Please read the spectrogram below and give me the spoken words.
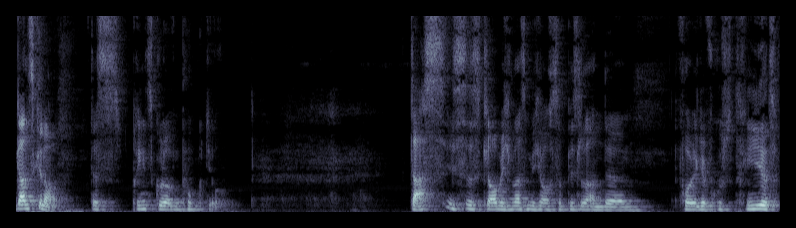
Ganz genau. Das bringt's gut auf den Punkt, Jo. Das ist es, glaube ich, was mich auch so ein bisschen an der Folge frustriert.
